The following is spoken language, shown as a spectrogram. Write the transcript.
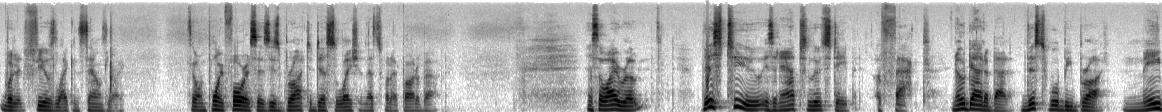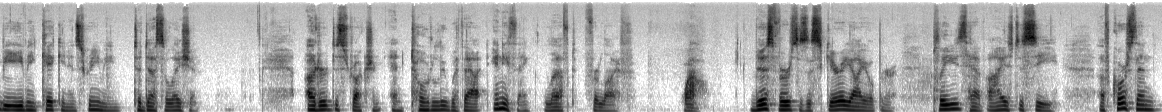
what it feels like and sounds like. So in point four, it says, is brought to desolation. That's what I thought about. And so I wrote, this too is an absolute statement of fact. No doubt about it. This will be brought, maybe even kicking and screaming, to desolation. Utter destruction and totally without anything left for life. Wow. This verse is a scary eye opener. Please have eyes to see. Of course, then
